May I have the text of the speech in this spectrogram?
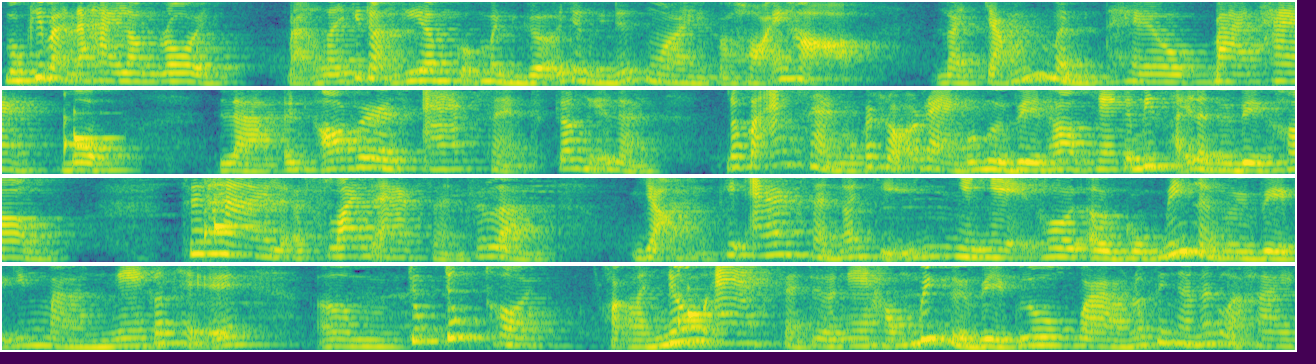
Một khi bạn đã hài lòng rồi bạn lấy cái đoạn ghi âm của mình gửi cho người nước ngoài và hỏi họ là chấm mình theo ba thang. Một là an obvious accent có nghĩa là nó có accent một cách rõ ràng của người Việt không? Nghe cái biết phải là người Việt không? Thứ hai là a slight accent tức là giọng cái accent nó chỉ nhẹ nhẹ thôi. Ừ cũng biết là người Việt nhưng mà nghe có thể um, chút chút thôi hoặc là no accent là nghe không biết người Việt luôn. Vào nó tiếng Anh rất là hay.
